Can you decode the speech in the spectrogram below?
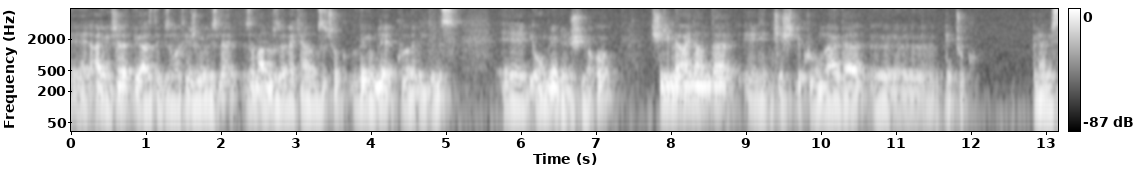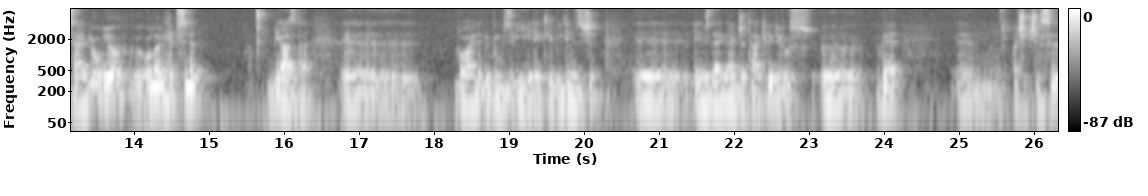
E, ayrıca biraz da bizim o tecrübemizle zamanımızı ve mekanımızı çok verimli kullanabildiğimiz e, bir 10 güne dönüşüyor o. Şehirde aynı anda e, çeşitli kurumlarda e, pek çok önemli sergi oluyor. Onların hepsini biraz da doğayla birbirimizi iyi yedekleyebildiğimiz için elimizden gelince takip ediyoruz ve açıkçası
